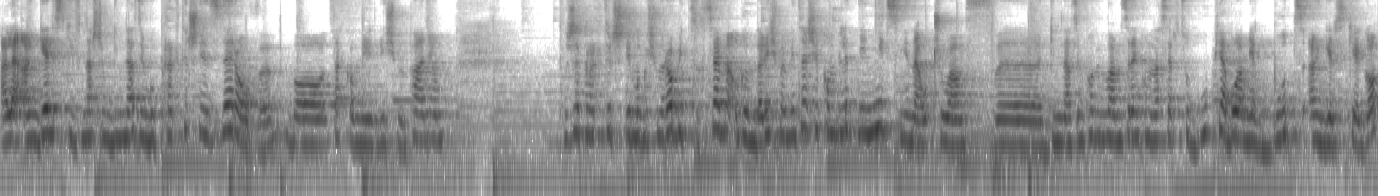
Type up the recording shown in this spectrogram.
ale angielski w naszym gimnazjum był praktycznie zerowy, bo taką mieliśmy panią, że praktycznie mogliśmy robić co chcemy, oglądaliśmy, więc ja się kompletnie nic nie nauczyłam w e, gimnazjum. Powiem Wam z ręką na sercu, głupia byłam jak but z angielskiego.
